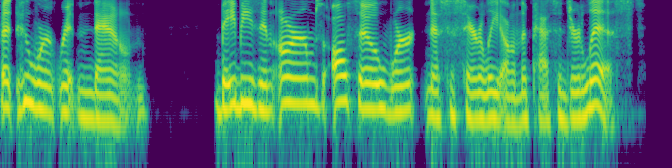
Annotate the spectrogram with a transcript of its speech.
but who weren't written down. Babies in arms also weren't necessarily on the passenger list.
